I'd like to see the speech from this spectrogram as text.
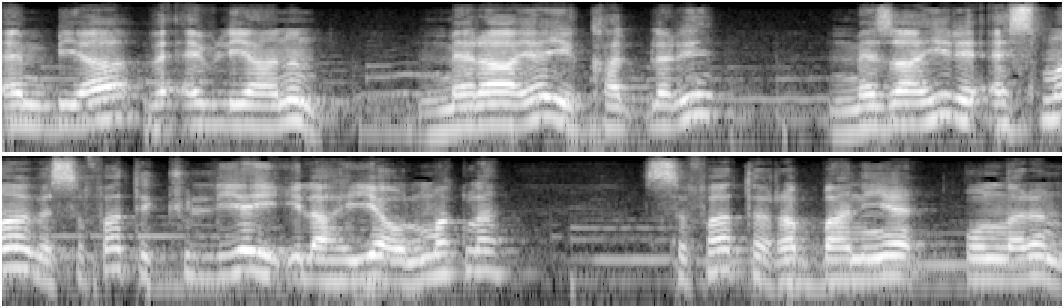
enbiya ve evliyanın merayayı kalpleri mezahiri esma ve sıfat-ı külliye-i ilahiye olmakla sıfat-ı Rabbaniye onların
